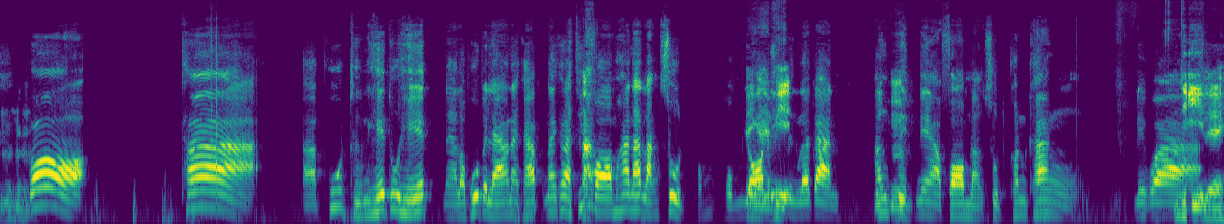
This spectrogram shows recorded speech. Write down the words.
อืมก็ถ้าอ่าพูดถึง head to head นะเราพูดไปแล้วนะครับ ในขณะที่ครับฟอร์ม 5 นัดหลังสุด ผมผมย้อนเป็นไงนิดพี่นึงแล้วกัน อือฮึอังกฤษเนี่ยฟอร์มหลังสุดค่อนข้าง เรียกว่าดีเลย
